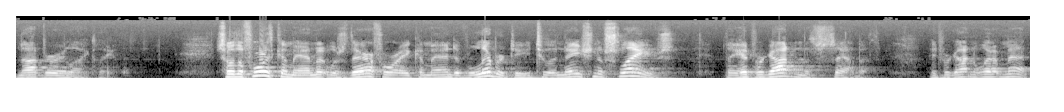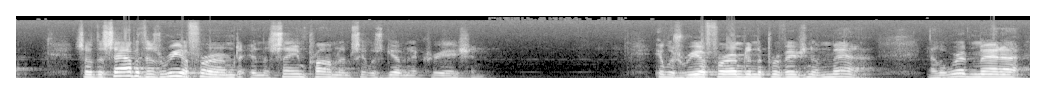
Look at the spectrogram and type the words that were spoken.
Not very likely. So the fourth commandment was therefore a command of liberty to a nation of slaves. They had forgotten the Sabbath, they'd forgotten what it meant. So the Sabbath is reaffirmed in the same prominence it was given at creation. It was reaffirmed in the provision of manna. Now, the word manna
